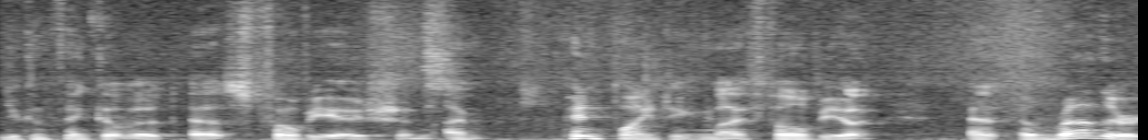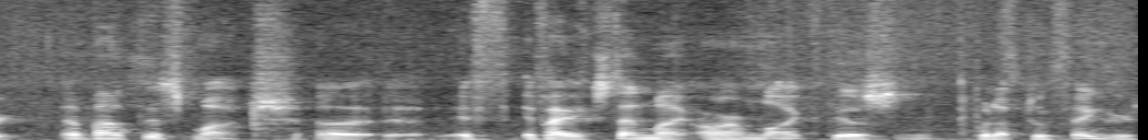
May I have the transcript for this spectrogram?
you can think of it as foveation. I'm pinpointing my fovea a rather about this much. Uh, if if I extend my arm like this and put up two fingers,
